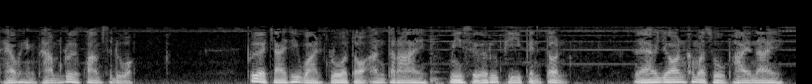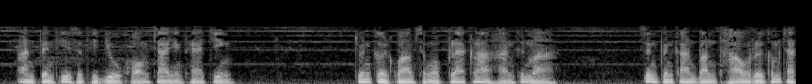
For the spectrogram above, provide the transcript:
แถวแห่งธรรมด้วยความสะดวก เพื่อใจที่หวาดกลัวต่ออันตรายมีเสือหรือผีเป็นต้น แล้วย้อนเข้ามาสู่ภายในอันเป็นที่สถิตอยู่ของใจอย่างแท้จริง จนเกิดความสงบและกล้าหาญขึ้นมา ซึ่งเป็นการบรรเทาหรือกำจัด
